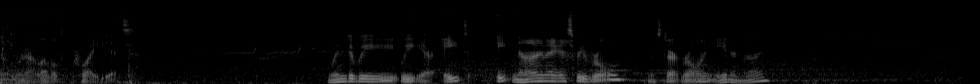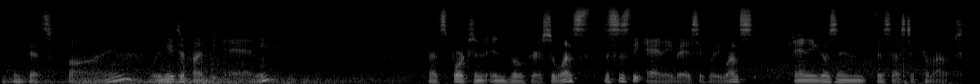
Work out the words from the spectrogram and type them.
No, we're not leveled quite yet. When do we? We are eight, eight, nine. I guess we roll. We start rolling eight or nine. I think that's fine. We need to find the Annie. That's Fortune Invoker. So once this is the Annie, basically. Once Annie goes in, this has to come out.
